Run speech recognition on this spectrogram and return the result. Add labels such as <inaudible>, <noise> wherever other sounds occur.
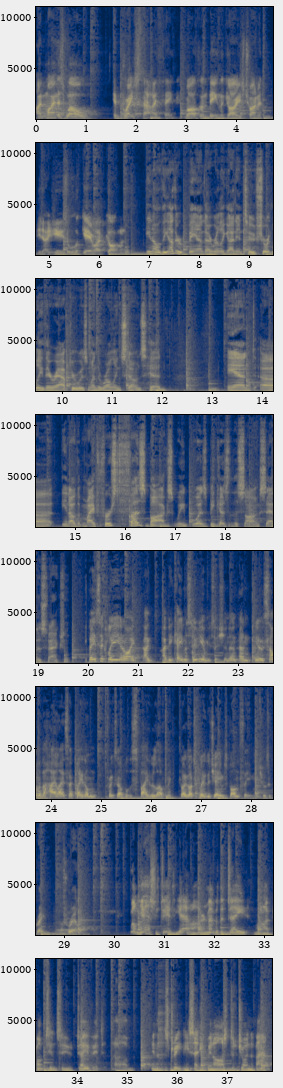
I might as well embrace that, I think, rather than being the guy who's trying to, you know, use all the gear I've got You know, the other band I really got into shortly thereafter was when the Rolling Stones hit. And, uh, you know, the, my first fuzz box we, was because of the song Satisfaction. Basically, you know, I, I, I became a studio musician, and, and, you know, some of the highlights I played on, for example, The Spy Who Loved Me. So I got to play the James Bond theme, which was a great thrill. Well, yes, it did. Yeah, I remember the day when I bumped into David um, in the street, and he said he'd been asked to join the band,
